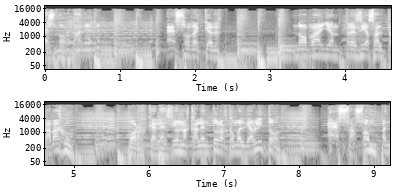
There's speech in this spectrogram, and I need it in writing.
es normal. Eso de que no vayan tres días al trabajo porque les dio una calentura como el diablito. Esas son pen...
